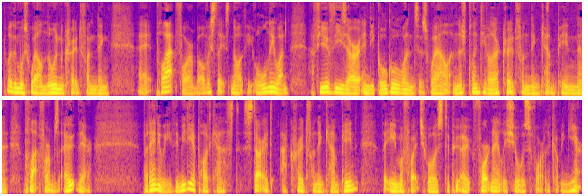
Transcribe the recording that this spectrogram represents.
probably the most well-known crowdfunding uh, platform, but obviously it's not the only one. A few of these are Indiegogo ones as well, and there's plenty of other crowdfunding campaign uh, platforms out there. But anyway, the media podcast started a crowdfunding campaign, the aim of which was to put out fortnightly shows for the coming year.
